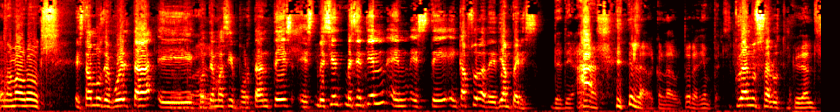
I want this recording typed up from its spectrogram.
¿Qué onda, Maurox? Estamos de vuelta eh, Vale. con temas importantes. Es- me, me sentí en, en, este, en cápsula de Dian Pérez. Desde, ah, sí, la- con la doctora Dian Pérez. Cuidando su salud. Cuidando-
